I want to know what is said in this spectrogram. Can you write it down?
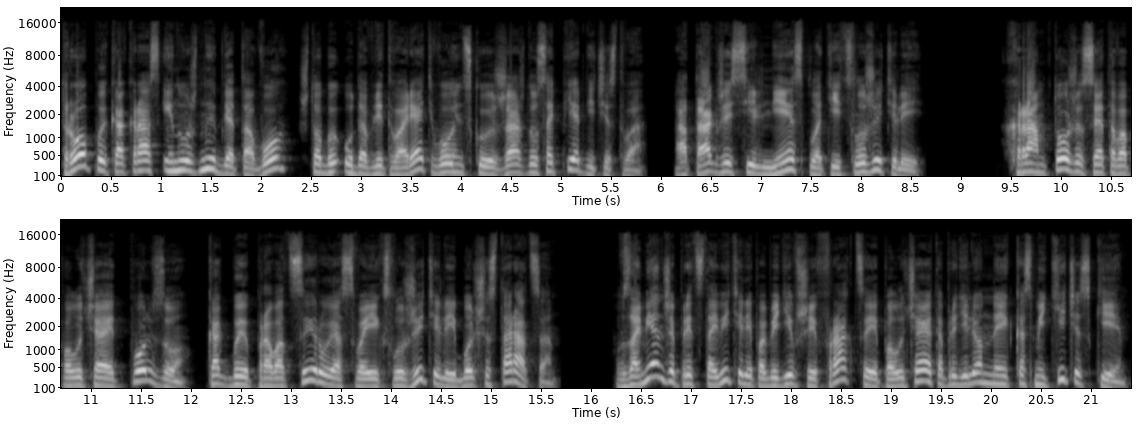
Тропы как раз и нужны для того, чтобы удовлетворять воинскую жажду соперничества, а также сильнее сплотить служителей. Храм тоже с этого получает пользу, как бы провоцируя своих служителей больше стараться. Взамен же представители победившей фракции получают определенные косметические,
